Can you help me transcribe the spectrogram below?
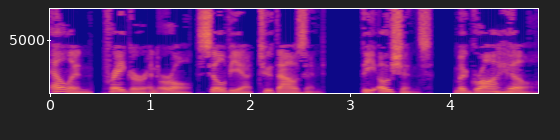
Ellen, Prager and Earle, Sylvia 2000. The Oceans. McGraw-Hill.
